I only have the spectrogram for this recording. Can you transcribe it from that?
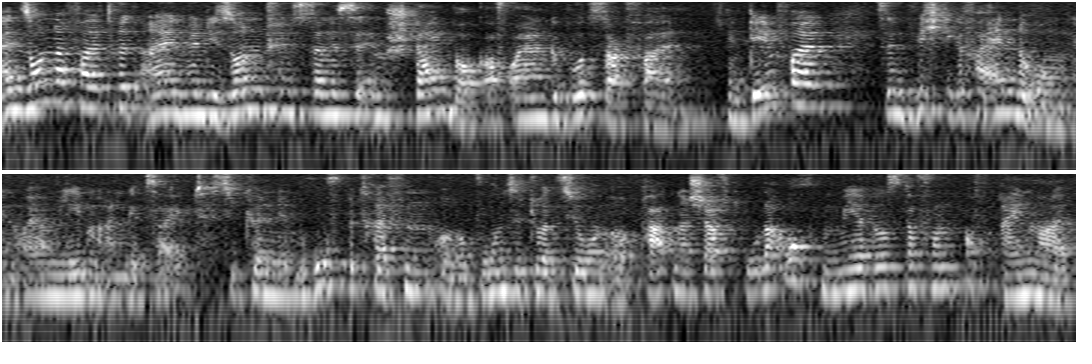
Ein Sonderfall tritt ein, wenn die Sonnenfinsternisse im Steinbock auf euren Geburtstag fallen. In dem Fall sind wichtige Veränderungen in eurem Leben angezeigt. Sie können den Beruf betreffen, eure Wohnsituation, eure Partnerschaft oder auch mehreres davon auf einmal.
